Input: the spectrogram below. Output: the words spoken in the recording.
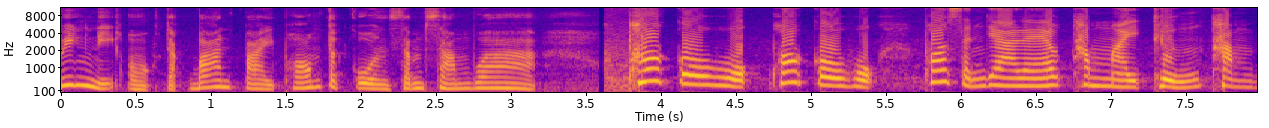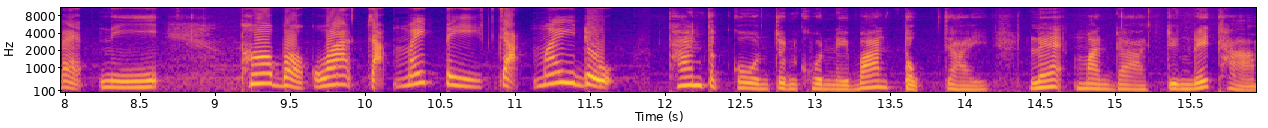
วิ่งหนีออกจากบ้านไปพร้อมตะโกนซ้ำๆว่า พ่อโกหก พ่อโกหก พ่อสัญญาแล้วทำไมถึงทำแบบนี้ พ่อบอกว่าจะไม่ตีจะไม่ดุ ท่านตะโกนจนคนในบ้านตกใจ และมารดาจึงได้ถาม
